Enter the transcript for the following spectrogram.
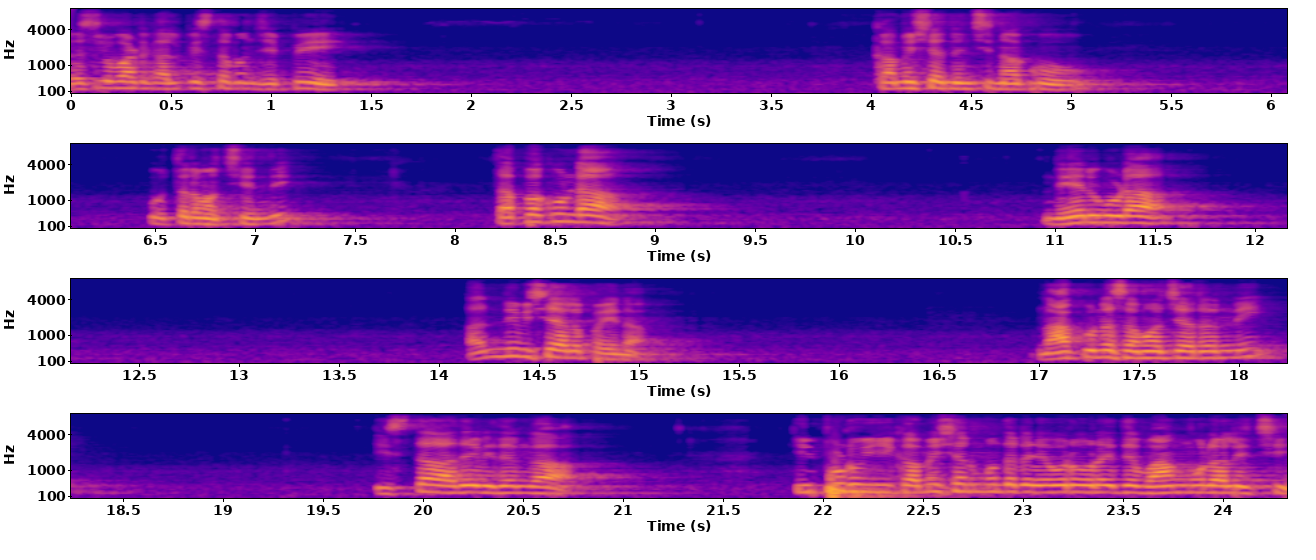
వెసులుబాటు కల్పిస్తామని చెప్పి కమిషన్ నుంచి నాకు ఉత్తరం వచ్చింది. తప్పకుండా నేను కూడా అన్ని విషయాలపైన నాకున్న సమాచారాన్ని ఇస్తా. అదేవిధంగా ఇప్పుడు ఈ కమిషన్ ముందట ఎవరెవరైతే వాంగ్మూలాలు ఇచ్చి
